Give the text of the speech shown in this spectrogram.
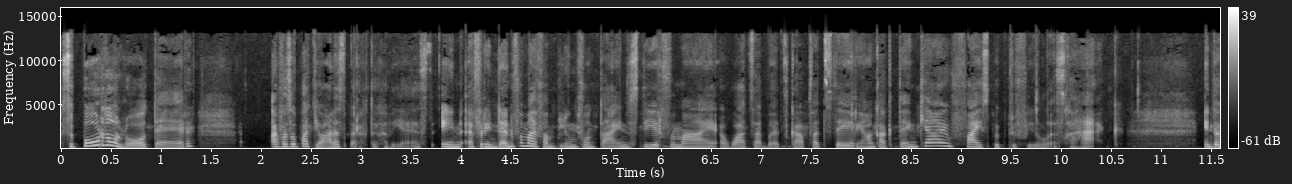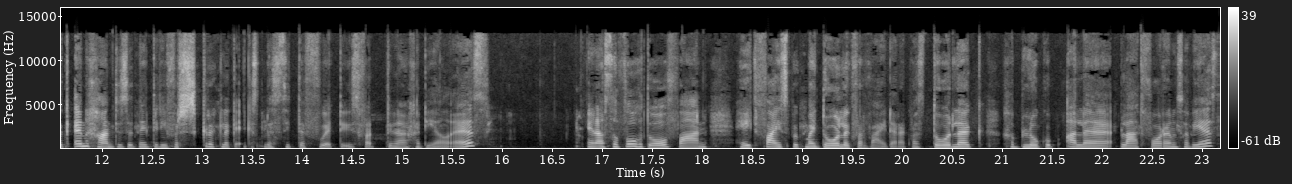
So paar dae later Ek was op pad Johannesburg toe gewees en 'n vriendin van my van Bloemfontein stuur vir my 'n WhatsApp boodskap wat sê Rianka, ek dink jou Facebook profiel is gehack. En toe ek ingaan, dis dit net hierdie verskriklike eksplisiete foto's wat toe nou gedeel is. En as gevolg daarvan het Facebook my dadelik verwyder. Ek was dadelik geblok op alle platforms gewees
